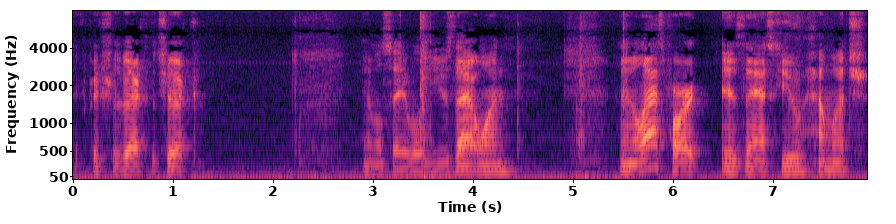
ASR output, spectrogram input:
take a picture of the back of the check and we'll say we'll use that one. And the last part is to ask you how much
